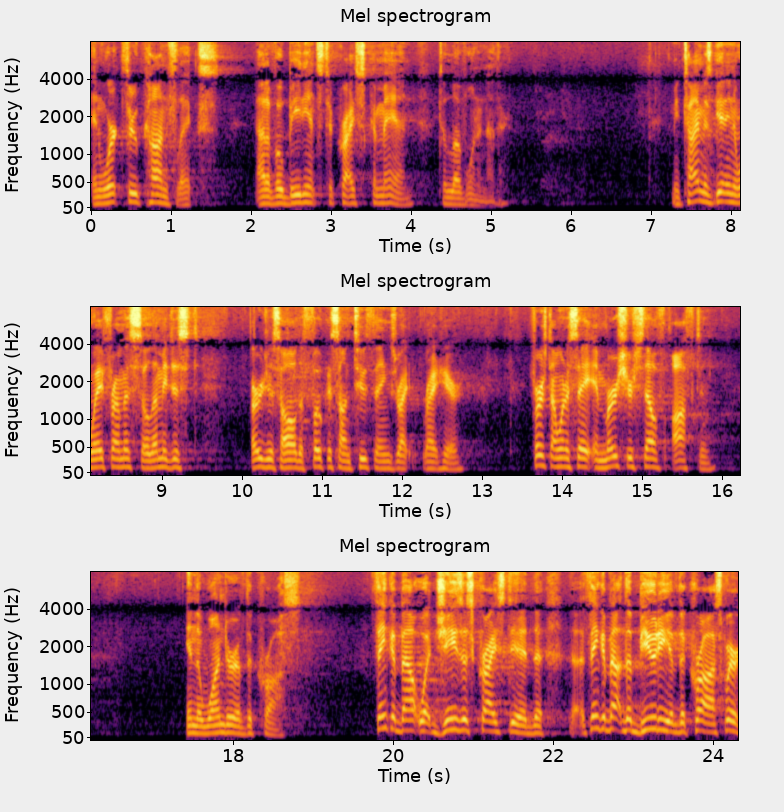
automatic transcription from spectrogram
and work through conflicts out of obedience to Christ's command to love one another. I mean, time is getting away from us, so let me just urge us all to focus on two things right, right here. First, I want to say immerse yourself often in the wonder of the cross. Think about what Jesus Christ did. The, uh, think about the beauty of the cross where,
